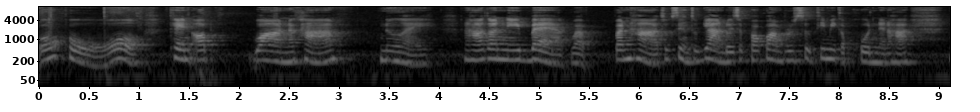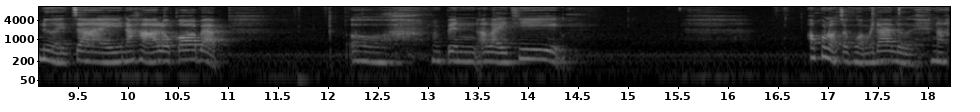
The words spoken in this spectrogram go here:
โอ้โห ten of วานนะคะ เหนื่อยนะคะ ตอนนี้แบกแบบปัญหาทุกสิ่งทุกอย่างโดยเฉพาะความรู้สึกที่มีกับคุณเนี่ยนะคะ เหนื่อยใจนะคะ แล้วก็แบบ ออมันเป็นอะไรที่ เอาคุณออกจากหัวไม่ได้เลยนะ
